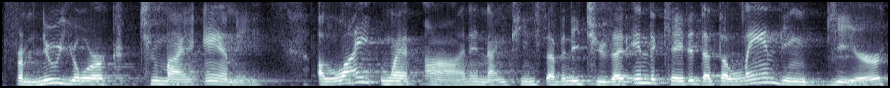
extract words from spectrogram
from New York to Miami, a light went on in 1972 that indicated that the landing gear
